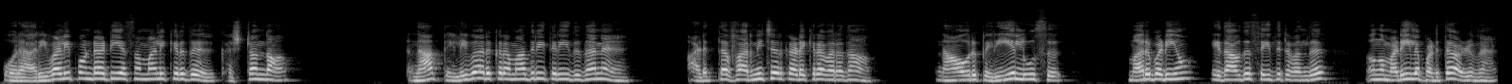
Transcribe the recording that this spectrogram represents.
ஒரு அறிவாளி பொண்டாட்டியை சமாளிக்கிறது கஷ்டம்தான். நான் தெளிவாக இருக்கிற மாதிரி தெரியுது தானே? அடுத்த ஃபர்னிச்சர் கிடைக்கிற வரை தான் நான் ஒரு பெரிய லூஸு மறுபடியும் ஏதாவது செய்துட்டு வந்து உங்கள் மடியில் படுத்து அழுவேன்.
